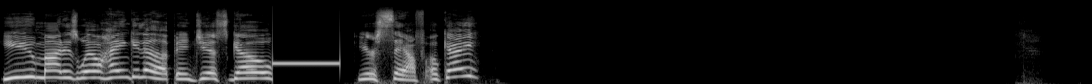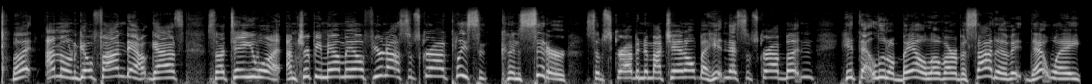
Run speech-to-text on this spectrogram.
you might as well hang it up and just go yourself, okay? But I'm going to go find out, guys. So I tell you what, I'm Trippy Mel Mel. If you're not subscribed, please consider subscribing to my channel by hitting that subscribe button. Hit that little bell over beside of it. That way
